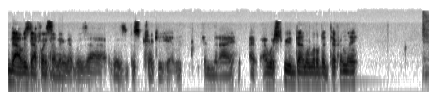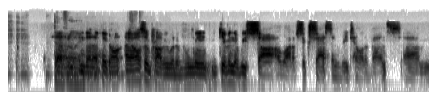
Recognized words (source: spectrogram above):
that was definitely something that was uh, was was tricky and and that I, I I wished we had done a little bit differently. Definitely. Um, and then I think I also probably would have leaned, given that we saw a lot of success in retail and events. Um,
